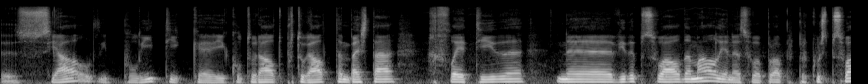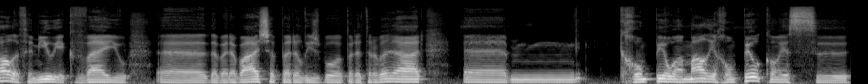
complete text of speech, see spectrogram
eh, social e política e cultural de Portugal também está refletida na vida pessoal da Amália, na sua próprio percurso pessoal, a família que veio uh, da Beira Baixa para Lisboa para trabalhar, uh, que rompeu a Amália, rompeu com esse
